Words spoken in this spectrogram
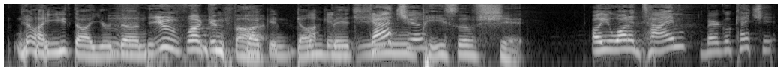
You're like, you thought you were done. You fucking thought, fucking dumb Fucking- bitch. Gotcha. you piece of shit. Oh, you wanted time? Better go catch it.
